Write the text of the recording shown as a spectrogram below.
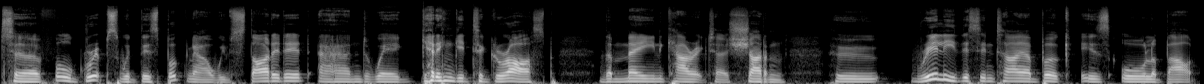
to full grips with this book now. We've started it and we're getting it to grasp the main character, Sharan, who really this entire book is all about.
